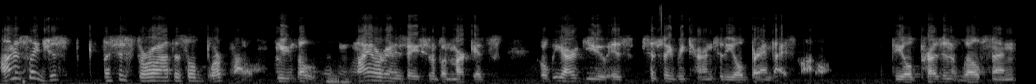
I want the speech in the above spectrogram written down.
honestly, just let's just throw out this old Bork model. I mean, the, my organization, Open Markets, what we argue is essentially return to the old Brandeis model, the old President Wilson,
